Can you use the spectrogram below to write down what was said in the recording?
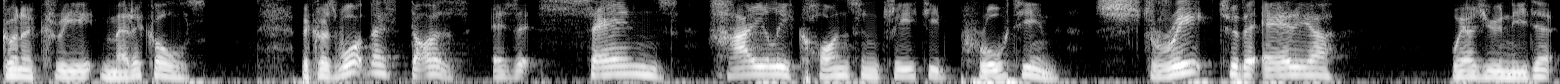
going to create miracles. Because what this does is it sends highly concentrated protein straight to the area where you need it.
